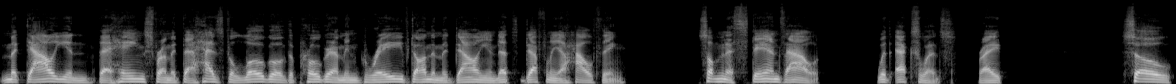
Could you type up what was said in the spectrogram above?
medallion that hangs from it that has the logo of the program engraved on the medallion. That's definitely a how thing, something that stands out with excellence, right? So,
